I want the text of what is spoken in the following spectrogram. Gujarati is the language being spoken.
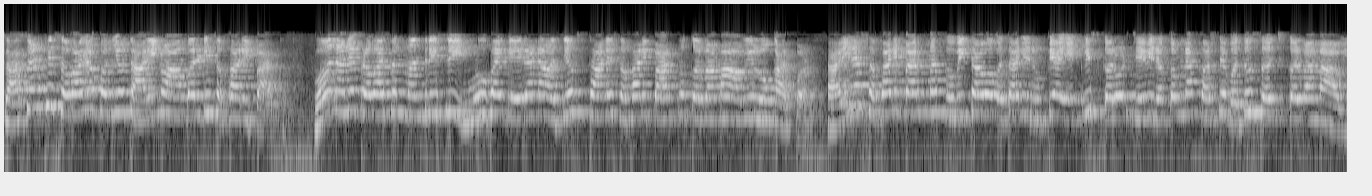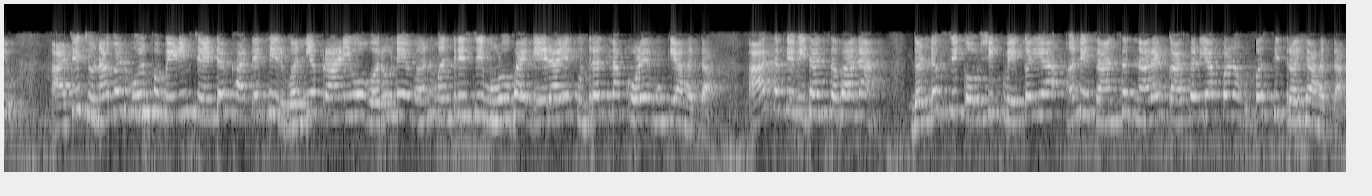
સાસણથી સવાયો બન્યો તારીનો આંબરડી સફારી પાર્ક. વન અને પ્રવાસન મંત્રી શ્રી મુળુભાઈ બેરાના અધ્યક્ષ સ્થાને સફારી પાર્કનું કરવામાં આવ્યું લોકાર્પણ. ધારીના સફારી પાર્કમાં સુવિધાઓ વધારી રૂપિયા એકવીસ કરોડ જેવી રકમના ખર્ચે વધુ સજ્જ કરવામાં આવ્યો. આજે જુનાગઢ વુલ્ફ બિલ્ડિંગ સેન્ટર ખાતેથી વન્ય પ્રાણીઓ વરુને વન મંત્રી શ્રી મુળુભાઈ બેરાએ કુદરતના ખોળે મૂક્યા હતા. આ તકે વિધાનસભાના દંડક શ્રી કૌશિક વેકરિયા અને સાંસદ નારાયણ કાસડિયા પણ ઉપસ્થિત રહ્યા હતા.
